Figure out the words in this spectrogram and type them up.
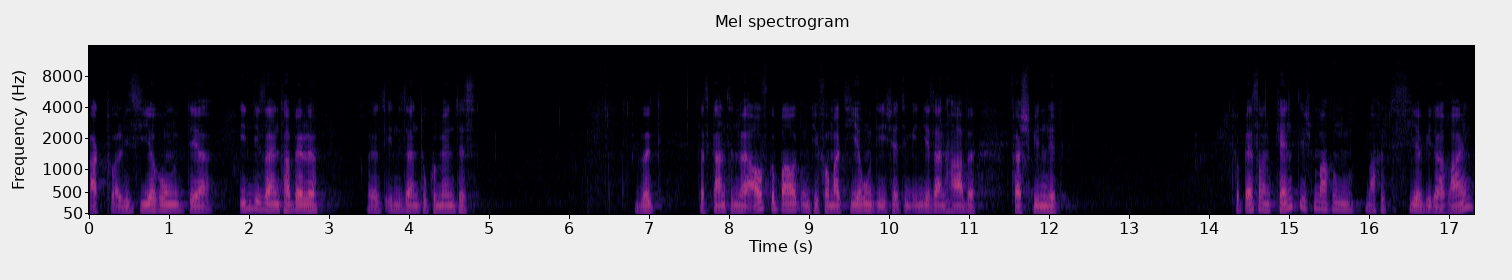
Aktualisierung der InDesign-Tabelle oder des InDesign-Dokumentes wird das Ganze neu aufgebaut und die Formatierung, die ich jetzt im InDesign habe, verschwindet. Zur besseren Kenntnismachung mache ich das hier wieder rein,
